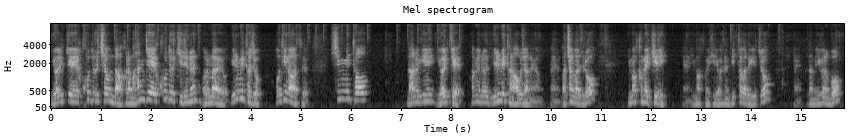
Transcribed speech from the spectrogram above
10개의 코드로 채운다. 그러면 한 개의 코드 길이는 얼마예요? 1m죠. 어떻게 나왔어요? 10m 나누기 10개 하면은 1m 나오잖아요. 예, 마찬가지로 이만큼의 길이, 예, 이만큼의 길이 여기서는 미터가 되겠죠. 예, 그 다음에 이거는 뭐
